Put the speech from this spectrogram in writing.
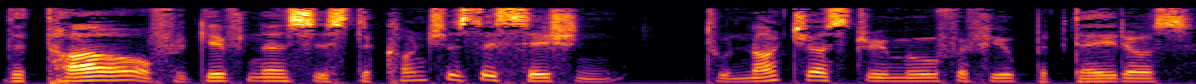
The Tao of forgiveness is the conscious decision to not just remove a few potatoes,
